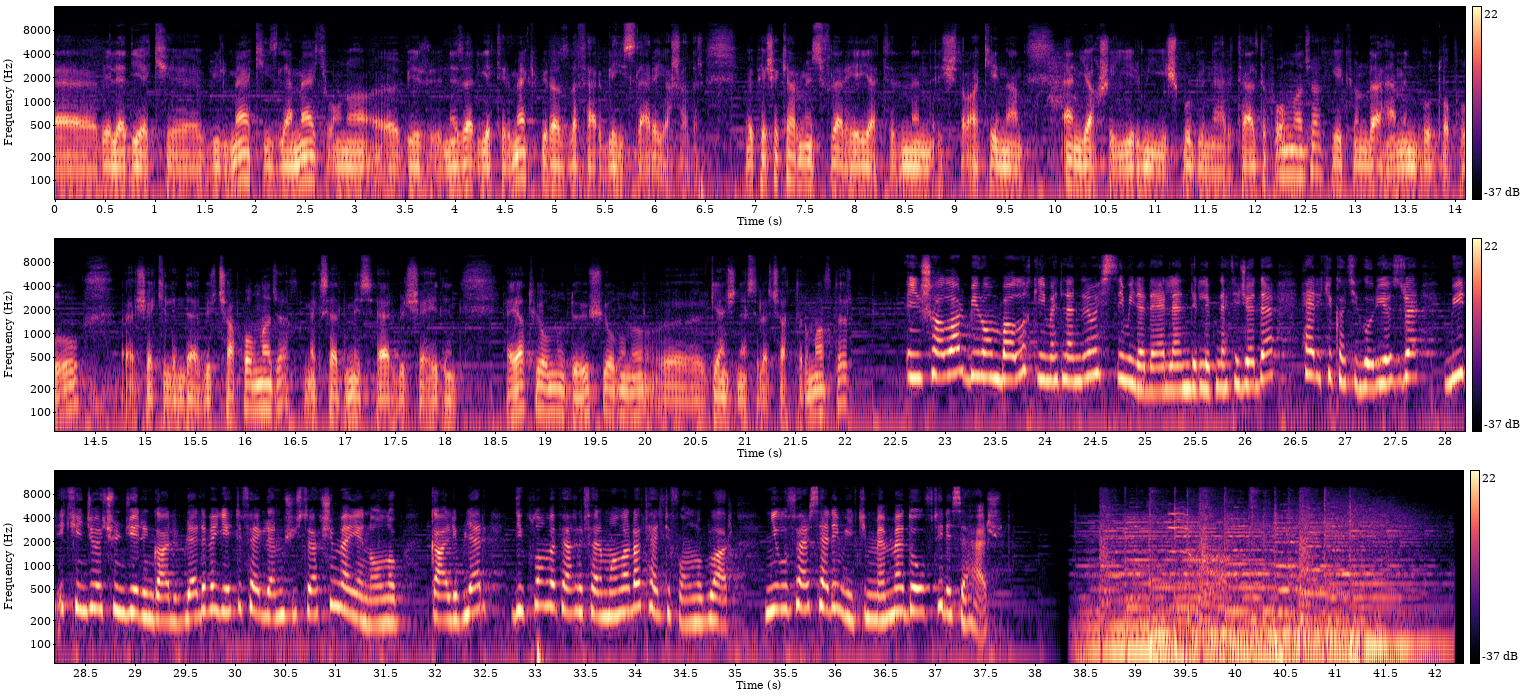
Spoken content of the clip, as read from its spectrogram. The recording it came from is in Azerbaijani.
belə deyək, e, bilmək, izləmək, ona e, bir nəzər yetirmək biraz da fərqli hissləri yaşadır. Və peşəkar münsiflər heyətinin iştirakı ilə ən yaxşı 20 iş bu günləri təltif olunacaq. Yekunda həmin bu toplu şəklində bir çap olunacaq. Məqsədimiz hər bir şəhidin həyat yolunu, döyüş yolunu e, gənc nəsilə çatdırmaqdır. İnşalar 1-10 ballıq qiymətləndirmə sistemi ilə dəyərləndirilib. Nəticədə hər iki kateqoriya üzrə 1, 2-ci və 3-cü yerin qalibləri və 7 fərqlənmiş iştirakçı müəyyən olunub. Qaliblər diplom və fəxri fərmanlarla təltif olunublar. Nilufər Səlim, İlkin Məmmədov, Telesəhər.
